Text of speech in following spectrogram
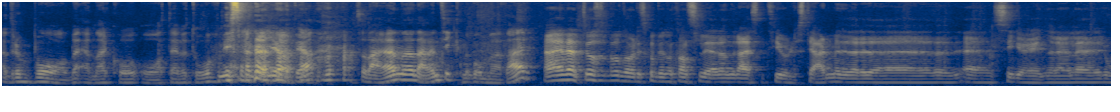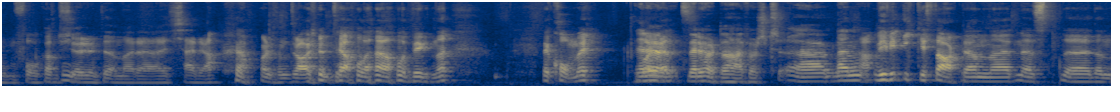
Jeg tror både NRK og TV 2 viser den i tida. Så det er jo en, er en tikkende bombe, dette her. Jeg venter jo også på når de skal begynne å kansellere en reise til julestjernen med de der eh, eh, sigøynere eller romfolka som kjører rundt i den der eh, kjerra og liksom drar rundt i alle, alle bygdene. Det kommer. Dere, dere hørte det her først. Uh, Men Ja, vi vil ikke starte en, en, en, den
